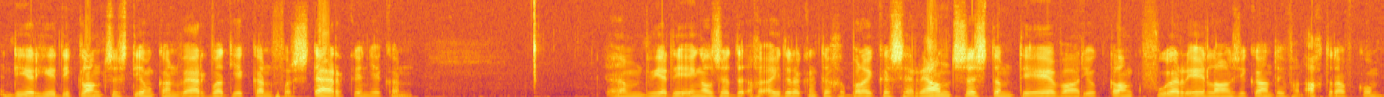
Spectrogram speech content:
dier hier die klanksysteem kan werk wat jy kan versterk en jy kan um, weer die Engelse uitdrukking te gebruik, een surround system te hee, waar jou klank voor en langs die kant en van achteraf kom,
